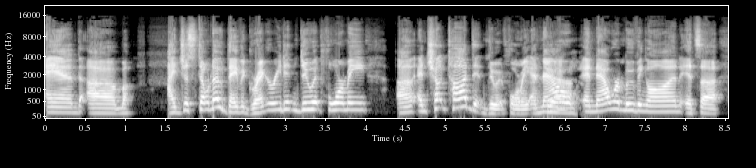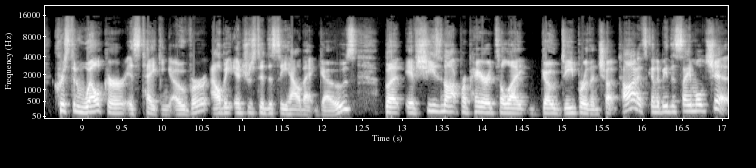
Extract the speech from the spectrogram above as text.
And um, I just don't know. David Gregory didn't do it for me. Uh, and Chuck Todd didn't do it for me, and now Yeah. and now we're moving on. It's uh, Kristen Welker is taking over. I'll be interested to see how that goes. But if she's not prepared to like go deeper than Chuck Todd, it's going to be the same old shit.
